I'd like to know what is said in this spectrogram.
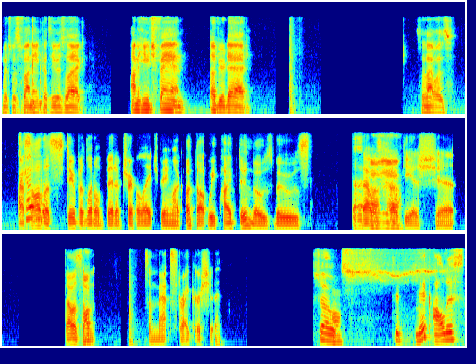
which was funny because he was like, "I'm a huge fan of your dad." So that was I, I saw wanna- the stupid little bit of Triple H being like, "I thought we piped in those boos." Uh, that Oh, was yeah. hokey as shit. That was some some Matt Striker shit. So oh. did Nick Aldis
